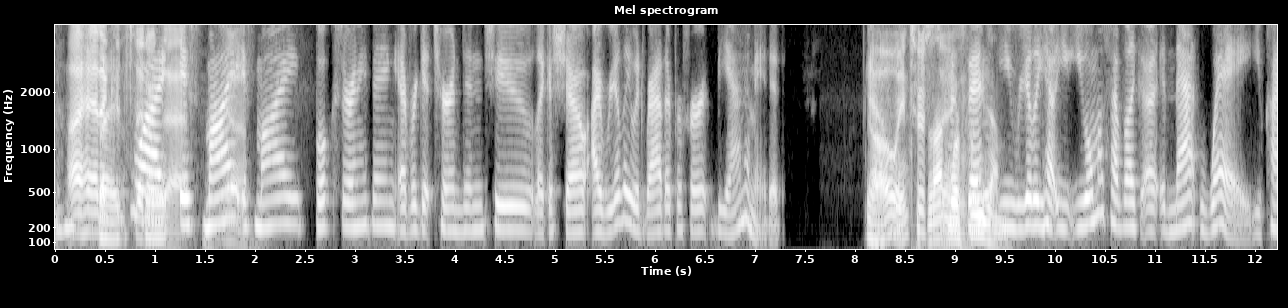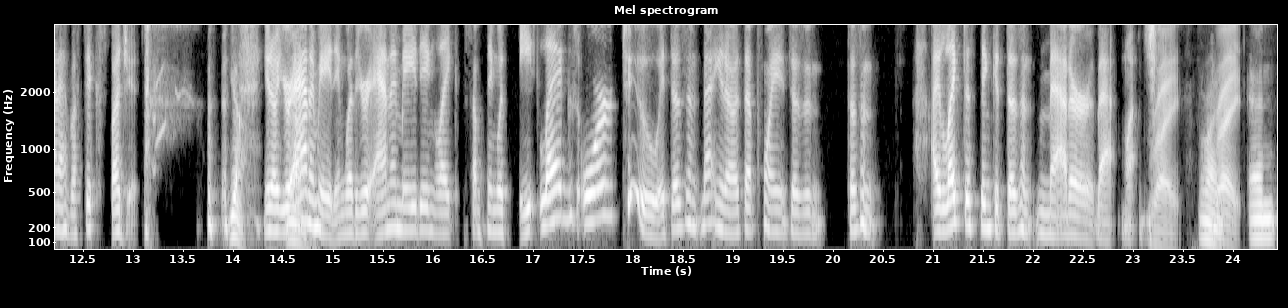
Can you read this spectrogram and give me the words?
Mhm. i had to But- consider why that if my Yeah. if my books or anything ever get turned into like a show i really would rather prefer it be animated Yeah. oh interesting because then you really have you, you almost have like a, in that way you kind of have a fixed budget Yeah. you know you're Yeah. animating whether you're animating like something with eight legs or two it doesn't matter you know at that point it doesn't doesn't i like to think it doesn't matter that much right Right. Right. And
